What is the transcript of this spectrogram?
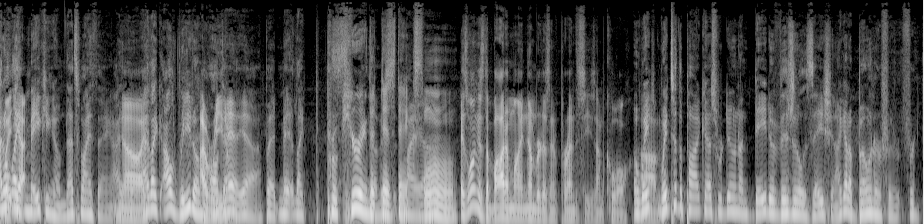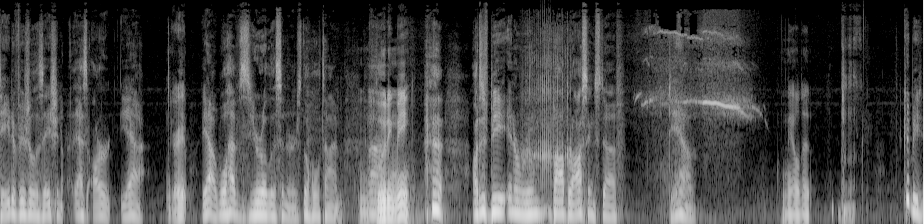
I don't like yeah, making them. That's my thing. I, No, I, I- like. I'll read them I all read day. 'em. Yeah, but ma- like procuring them is my. Statistics. Uh, Mm. as long as the bottom line number doesn't have parentheses, I'm cool. Oh wait! Um, wait till the podcast we're doing on data visualization. I got a boner for for data visualization as art. Yeah, Great. yeah. We'll have zero listeners the whole time. Including me. I'll just be in a room Bob Rossing stuff. Damn, Nailed it. could be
